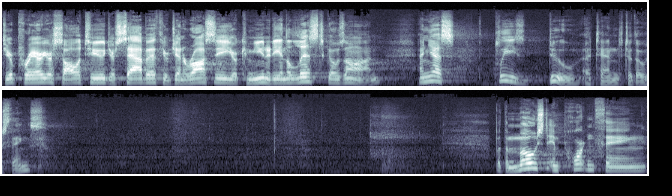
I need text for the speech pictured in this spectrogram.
to your prayer, your solitude, your Sabbath, your generosity, your community, and the list goes on. And yes, please do attend to those things. But the most important thing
